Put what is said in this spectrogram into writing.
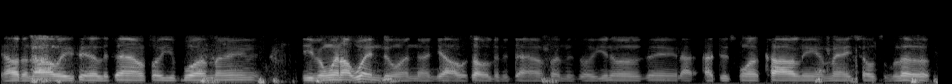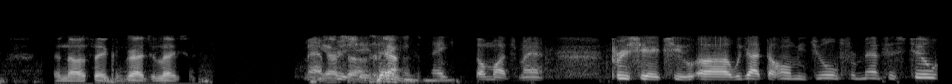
Y'all done always held it down for you, boy, man. Even when I wasn't doing nothing, y'all was holding it down for me. So you know what I'm saying? I, I just want to call in, man, show some love, and uh, say congratulations. Man, Yes, appreciate sir. that. Thank you so much, man. Appreciate you. Uh, we got the homie Jewel from Memphis too.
